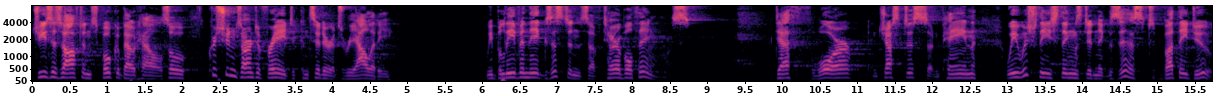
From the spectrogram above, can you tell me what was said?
Jesus often spoke about hell, so Christians aren't afraid to consider its reality. We believe in the existence of terrible things death, war, injustice, and pain. We wish these things didn't exist, but they do.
